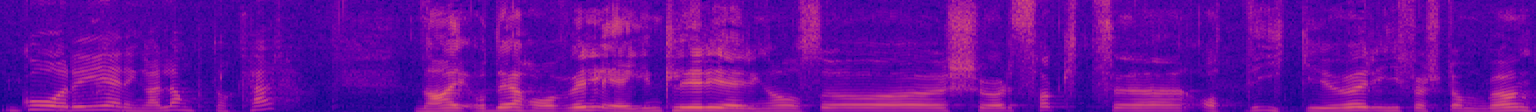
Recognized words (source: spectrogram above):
går regjeringa langt nok her? Nei, og det har vel egentlig regjeringa også sjøl sagt uh, at de ikke gjør i første omgang.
